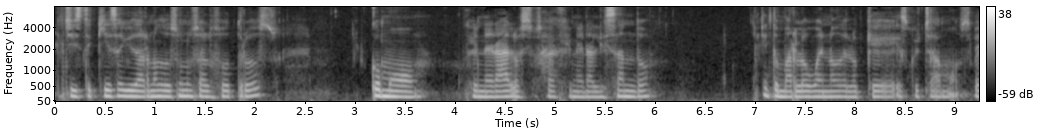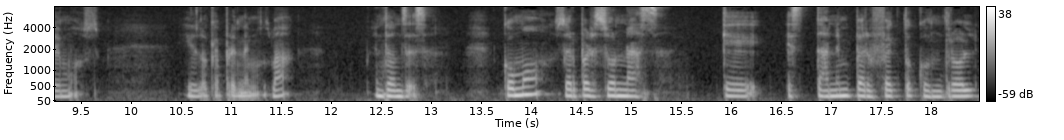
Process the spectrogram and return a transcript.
El chiste aquí es ayudarnos los unos a los otros como general, o sea, generalizando y tomar lo bueno de lo que escuchamos, vemos y de lo que aprendemos, ¿va? Entonces, ¿cómo ser personas que están en perfecto control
